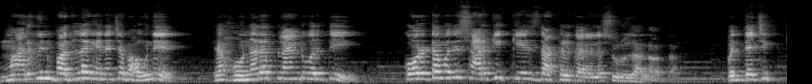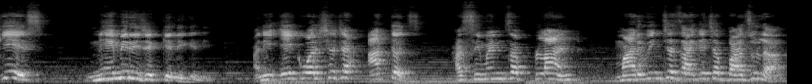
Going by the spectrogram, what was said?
मार्विन बदला घेण्याच्या भावनेत ह्या होणाऱ्या प्लांट वरती कोर्टामध्ये सारखी केस दाखल करायला सुरू झाला होता. पण त्याची केस नेहमी रिजेक्ट केली गेली. आणि एक वर्षाच्या आतच हा सिमेंटचा प्लांट मार्विनच्या जागेच्या बाजूला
